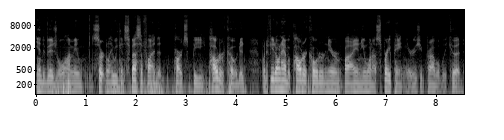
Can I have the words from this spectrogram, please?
individual. I mean, certainly we can specify that parts be powder coated, but if you don't have a powder coater nearby and you want to spray paint yours, you probably could.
